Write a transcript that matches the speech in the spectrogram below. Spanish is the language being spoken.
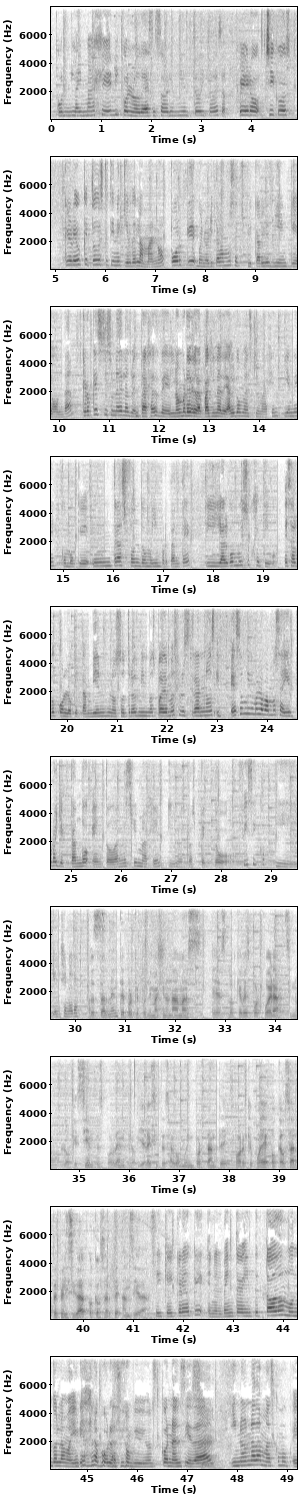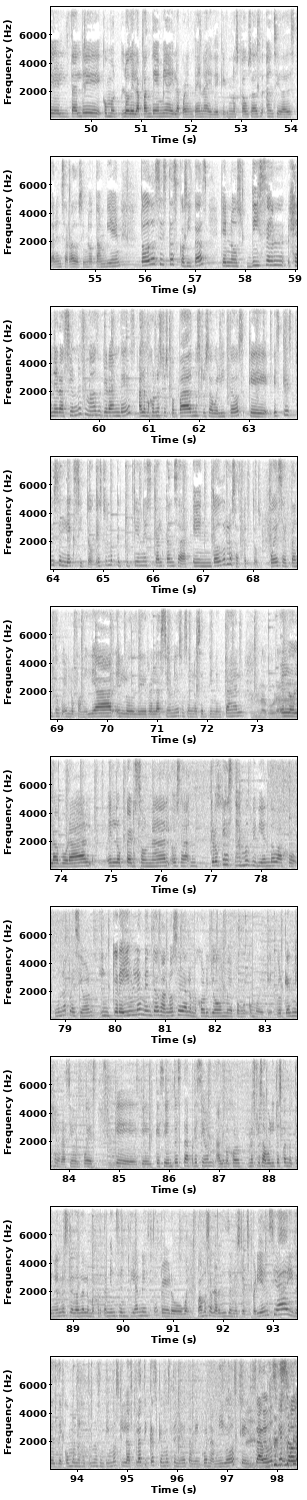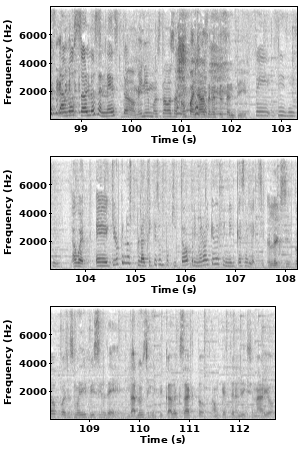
con la imagen y con lo de asesoramiento y todo eso? Pero chicos, Creo que todo esto tiene que ir de la mano porque, bueno, ahorita vamos a explicarles bien qué onda. Creo que esto es una de las ventajas del nombre de la página de Algo Más que Imagen. Tiene como que un trasfondo muy importante y algo muy subjetivo. Es algo con lo que también nosotros mismos podemos frustrarnos y eso mismo lo vamos a ir proyectando en toda nuestra imagen y nuestro aspecto físico y en general. Pues. Totalmente, porque pues la imagen no nada más es lo que ves por fuera, sino lo que sientes por dentro. Y el éxito es algo muy importante porque puede o causarte felicidad o causarte ansiedad. Sí, que creo que en el 2020 todo mundo, la mayoría de la población vivimos con ansiedad. Sí y no nada más como el tal de, como lo de la pandemia y la cuarentena y de que nos causa ansiedad de estar encerrados, sino también todas estas cositas que nos dicen generaciones más grandes, a lo mejor nuestros papás, nuestros abuelitos, que es que esto es el éxito, esto es lo que tú tienes que alcanzar en todos los aspectos. Puede ser tanto en lo familiar, en lo de relaciones, o sea, en lo sentimental, en lo laboral, en lo, laboral, en lo personal, o sea, creo que estamos viviendo bajo una presión increíblemente, o sea, no sé, a lo mejor yo me pongo como de que, porque es mi generación, pues, que, que, que siento esta presión, a lo mejor nuestros abuelitos cuando tenían nuestra edad a lo mejor también sentían esto, pero bueno, vamos a hablar desde nuestra experiencia y desde cómo nosotros nos sentimos y las pláticas que hemos tenido también con amigos, que sabemos que no estamos solos en esto. No, mínimo estamos acompañados en este sentido. Sí, sí, sí, sí. A ver, eh, quiero que nos platiques un poquito, primero hay que definir qué es el éxito. El éxito pues es muy difícil de darle un significado exacto, aunque esté en el diccionario,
